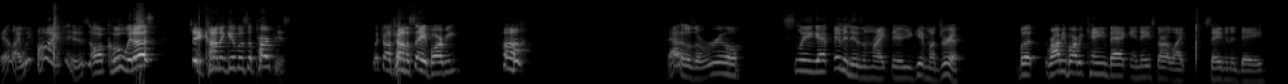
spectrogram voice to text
They're like, we fine. This is all cool with us. Shit, kind of give us a purpose. What y'all trying to say, Barbie? Huh? That was a real swing at feminism right there. You get my drift. But Robbie Barbie came back and they start like saving the day,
